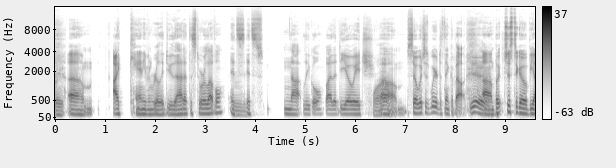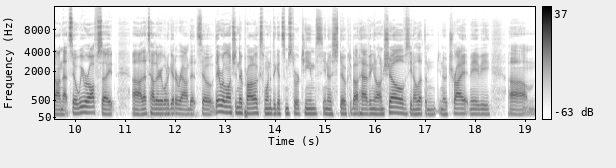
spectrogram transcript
Right. Um, I can't even really do that at the store level. It's Mm. it's not legal by the DOH. Wow. Um, so which is weird to think about. Yeah. Um, but just to go beyond that, so we were offsite. Uh, that's how they're able to get around it. So they were launching their products, wanted to get some store teams, you know, stoked about having it on shelves. You know, let them, you know, try it maybe. Um,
